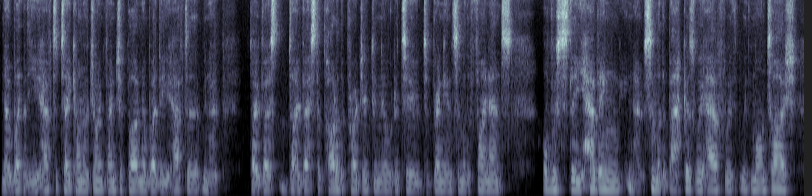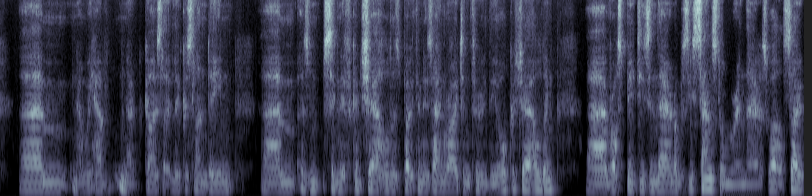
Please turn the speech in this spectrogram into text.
You know whether you have to take on a joint venture partner, whether you have to you know divest divest a part of the project in order to to bring in some of the finance obviously having you know some of the backers we have with with montage um, you know we have you know guys like lukas lundin um, as significant shareholders both in his own right and through the orca shareholding. Uh, ross beaty's in there and obviously sandstorm are in there as well. So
